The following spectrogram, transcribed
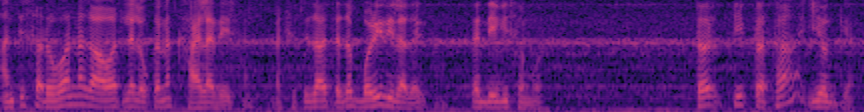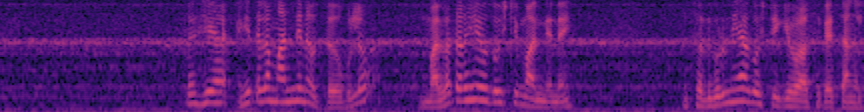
आणि ती सर्वांना गावातल्या लोकांना खायला द्यायचा. लक्षात जा त्याचा बळी दिला जायचा त्या देवीसमोर. तर ती प्रथा योग्य. तर हे हे त्याला मान्य नव्हतं. बोलं मला तर हे गोष्टी मान्य नाही. सद्गुरूंनी ह्या गोष्टी किंवा असं काही चांगलं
